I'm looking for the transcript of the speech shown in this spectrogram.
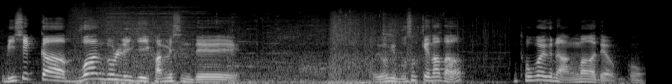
미식가 무한 돌리기 가멧인데 어, 여기 무섭긴 하다. 토벌그는 악마가 되었고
